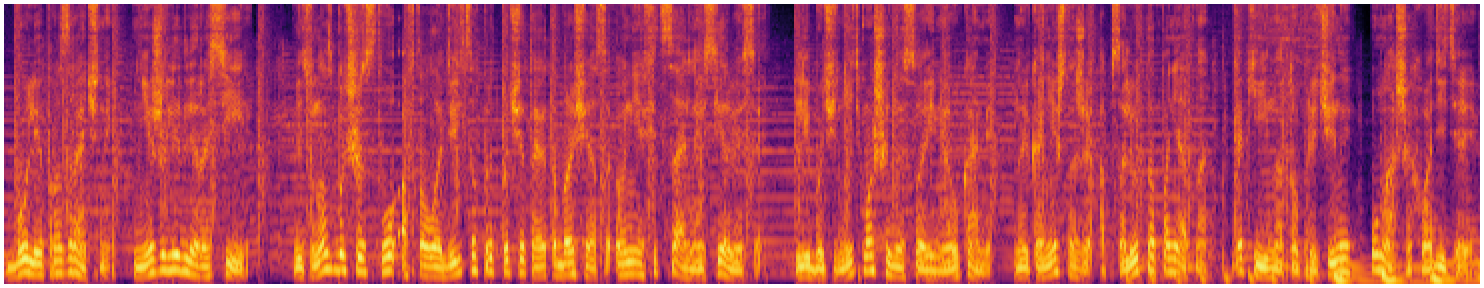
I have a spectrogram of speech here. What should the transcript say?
более прозрачный, нежели для России. Ведь у нас большинство автовладельцев предпочитают обращаться в неофициальные сервисы, либо чинить машины своими руками. Ну и конечно же абсолютно понятно, какие на то причины у наших водителей.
